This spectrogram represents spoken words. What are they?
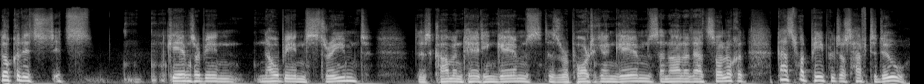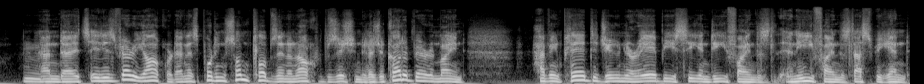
look at it's it's games are being now being streamed. There's commentating games, there's reporting on games, and all of that. So look at that's what people just have to do, mm. and uh, it's it is very awkward, and it's putting some clubs in an awkward position because you've got to bear in mind having played the junior A, B, C, and D finals and E finals last weekend,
